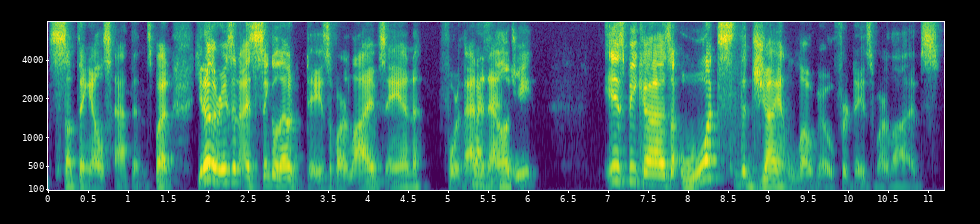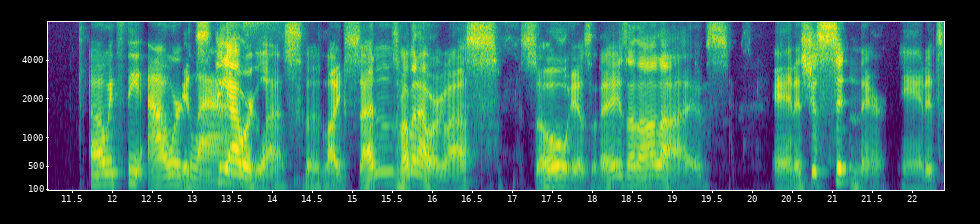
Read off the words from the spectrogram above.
something else happens. But you know, the reason I singled out Days of Our Lives, and for that What's that? analogy, is because what's the giant logo for Days of Our Lives? Oh, it's the hourglass. It's the hourglass. The like sands from an hourglass. So is the days of our lives. And it's just sitting there and it's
